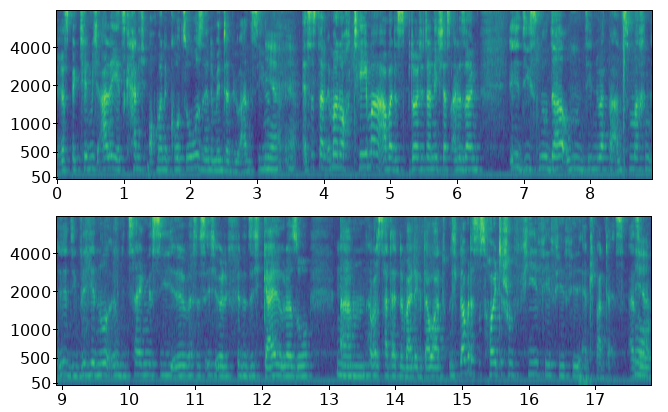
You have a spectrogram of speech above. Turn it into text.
respektieren mich alle, jetzt kann ich auch mal eine kurze Hose in einem Interview anziehen. Ja, ja. Es ist dann immer noch Thema, aber das bedeutet dann nicht, dass alle sagen, äh, die ist nur da, um den Rapper anzumachen, äh, die will hier nur irgendwie zeigen, dass sie, äh, was weiß ich, oder die findet sich geil oder so. Mhm. Ähm, aber das hat halt eine Weile gedauert. Und ich glaube, dass es heute schon viel, viel, viel, viel entspannter ist. Also ja,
